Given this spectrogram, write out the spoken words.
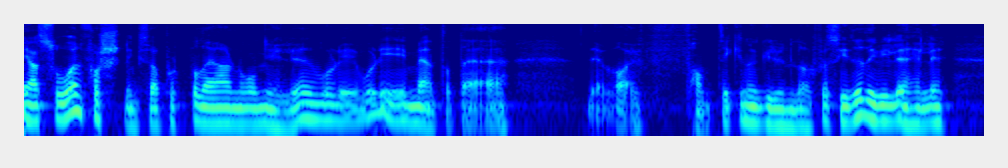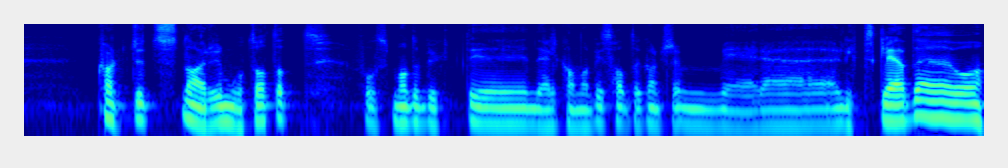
Jeg så en forskningsrapport på det her nå nylig, hvor de, hvor de mente at det, det var, fant ikke noe grunnlag for å si det. De ville heller kanskje snarere mottatt at folk som hadde brukt en del cannabis, hadde kanskje mer eh, livsglede og,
